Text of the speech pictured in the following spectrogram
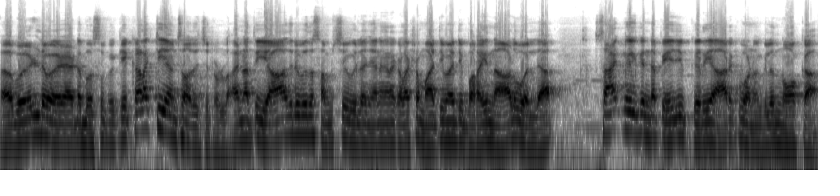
വേൾഡ് വൈഡായിട്ട് ബസുക്കൊക്കെ കളക്ട് ചെയ്യാൻ സാധിച്ചിട്ടുള്ളൂ. അതിനകത്ത് യാതൊരുവിധ സംശയവുമില്ല. ഞാൻ അങ്ങനെ കളക്ഷൻ മാറ്റി മാറ്റി പറയുന്ന ആളുമല്ല. സാക് മിൽക്കിന്റെ പേജിൽ കയറി ആർക്ക് വേണമെങ്കിലും നോക്കാം.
